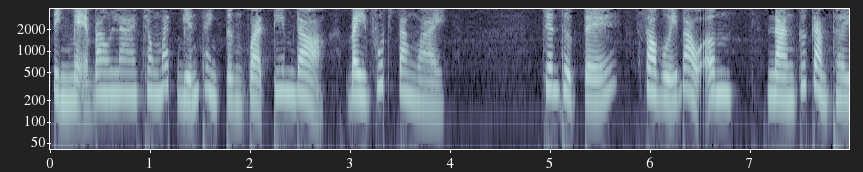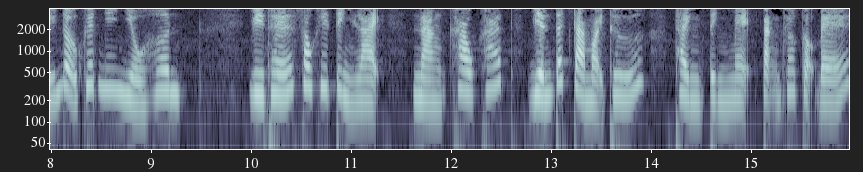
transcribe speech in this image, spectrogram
Tình mẹ bao la trong mắt biến thành từng quả tim đỏ, bay vút ra ngoài. Trên thực tế, so với bảo âm, nàng cứ cảm thấy nợ khuyết nhi nhiều hơn. Vì thế sau khi tỉnh lại, nàng khao khát biến tất cả mọi thứ thành tình mẹ tặng cho cậu bé,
